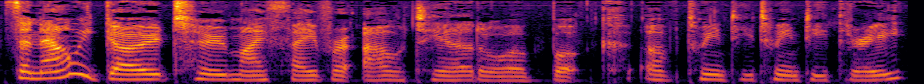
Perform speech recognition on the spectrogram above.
So now we go to my favourite Aotearoa book of 2023,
